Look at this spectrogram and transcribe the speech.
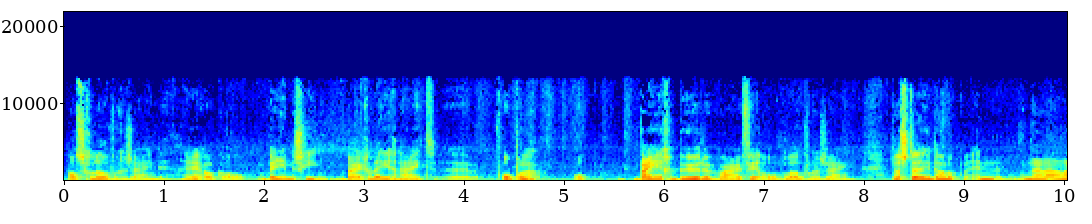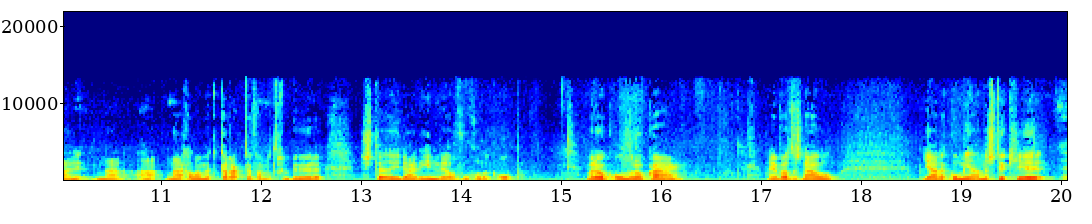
Als gelovige zijnde. ook al ben je misschien bij gelegenheid uh, op op, bij een gebeuren waar veel ongelovigen zijn. Dan stel je dan op, en naar, naar, nagelang het karakter van het gebeuren, stel je daarin welvoegelijk op. Maar ook onder elkaar wat is nou. Ja, dan kom je aan een stukje uh,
